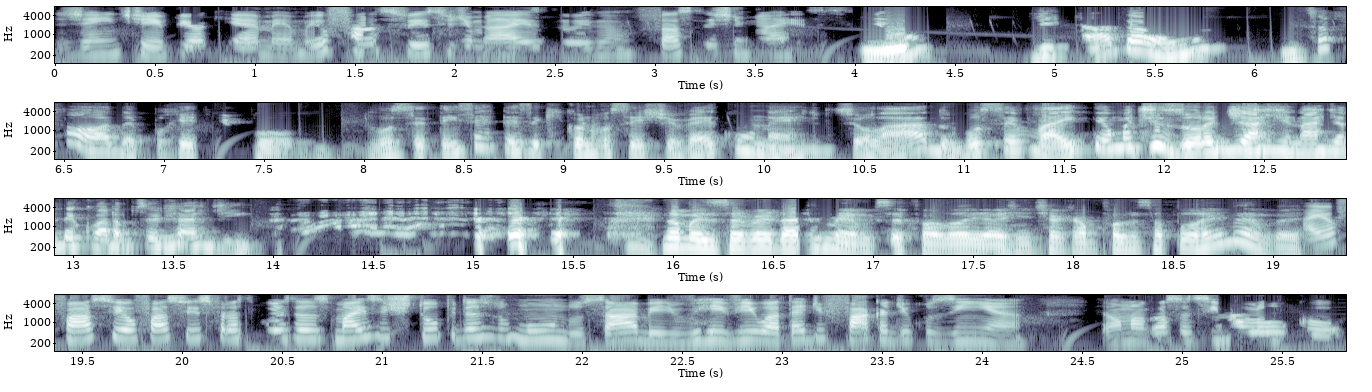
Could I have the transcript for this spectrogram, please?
Gente, pior que é mesmo. Eu faço isso demais, doido. Faço isso demais. E o de cada um, isso é foda. Porque, tipo, você tem certeza que quando você estiver com um nerd do seu lado, você vai ter uma tesoura de jardinagem adequada pro seu jardim. Não, mas isso é verdade mesmo que você falou. E a gente acaba fazendo essa porra aí mesmo, velho. Aí eu faço e eu faço isso para as coisas mais estúpidas do mundo, sabe? Review até de faca de cozinha. É um negócio assim maluco.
